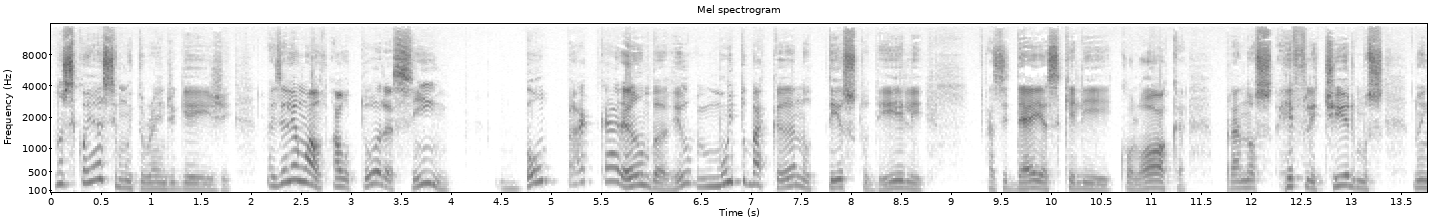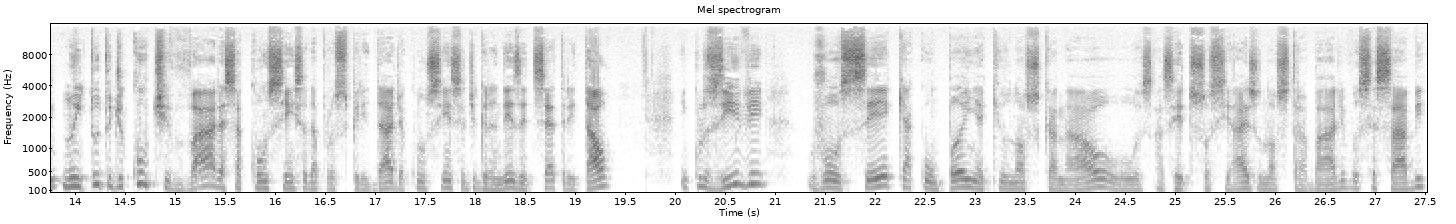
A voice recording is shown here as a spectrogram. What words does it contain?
não se conhece muito Randy Gage, mas ele é um autor, assim, bom pra caramba, viu? Muito bacana o texto dele, as ideias que ele coloca para nós refletirmos no, no, intuito de cultivar essa consciência da prosperidade, a consciência de grandeza, etc. e tal. Inclusive, você que acompanha aqui o nosso canal, as redes sociais, o nosso trabalho, você sabe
